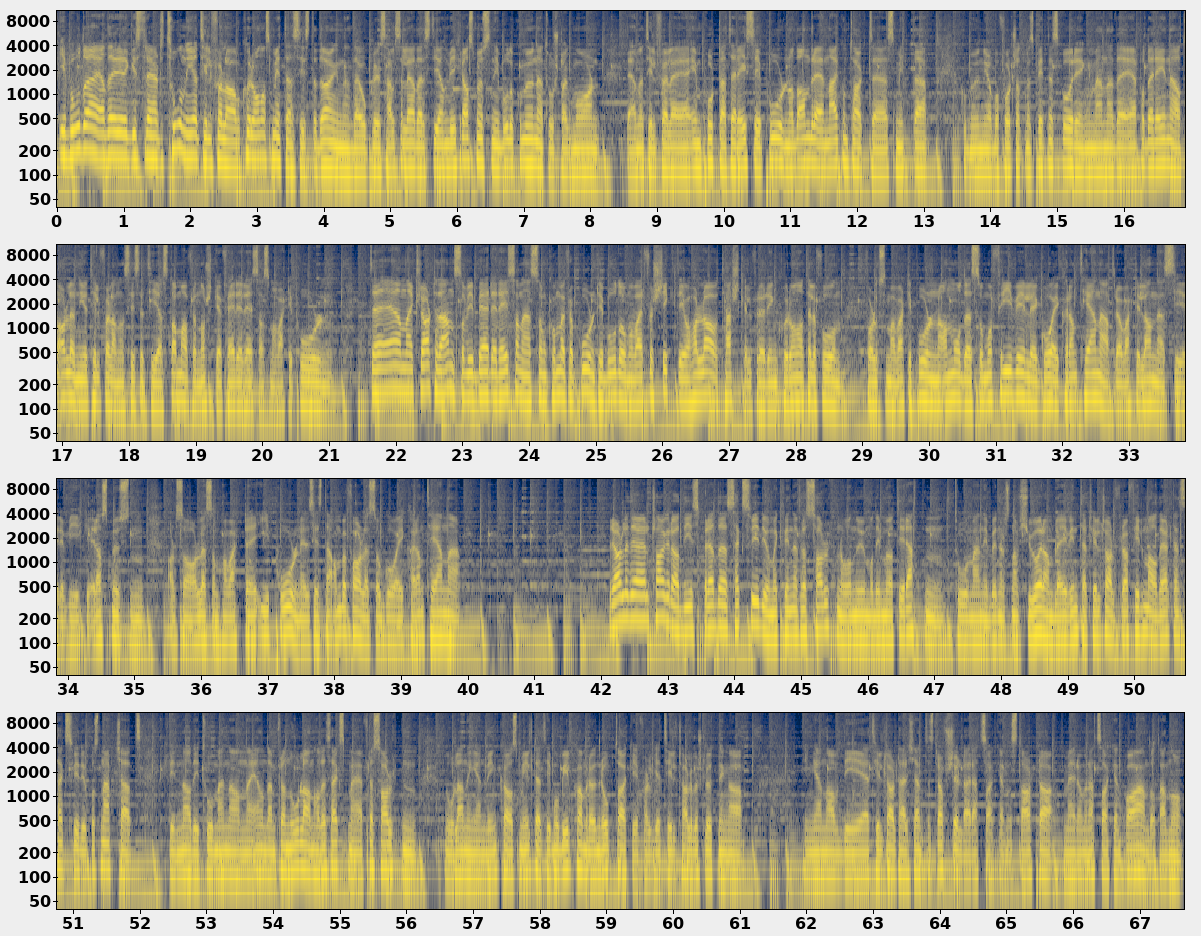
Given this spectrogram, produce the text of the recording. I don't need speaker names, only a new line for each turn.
I Bodø er det registrert to nye tilfeller av koronasmitte siste døgn. Det opplyser helseleder Stian Vik Rasmussen i Bodø kommune torsdag morgen. Det ene tilfellet er import etter reise i Polen, og det andre er nærkontakt til smitte. Kommunen jobber fortsatt med smittesporing, men det er på det rene at alle nye tilfellene den siste tida stammer fra norske feriereiser som har vært i Polen. Det er en klar tendens, og vi ber reisende som kommer fra Polen til Bodø om å være forsiktige og ha lav terskel for å ringe koronatelefonen. Folk som har vært i Polen anmodes om å frivillig gå i karantene etter å ha vært i landet, sier Vik Rasmussen. Altså alle som har vært i Polen i det siste anbefales å gå i karantene. Rally-deltakere de spredde sexvideo med kvinner fra Salten, og nå må de møte i retten. To menn i begynnelsen av 20-årene ble i vinter tiltalt for å ha filma og delt en sexvideo på Snapchat. Kvinna de to mennene, en av dem fra Nordland, hadde sex med, fra Salten. Nordlendingen vinka og smilte til mobilkamera under opptaket, ifølge tiltalebeslutninga. Ingen av de tiltalte erkjente straffskyld da rettssaken starta. Mer om rettssaken på an.no.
